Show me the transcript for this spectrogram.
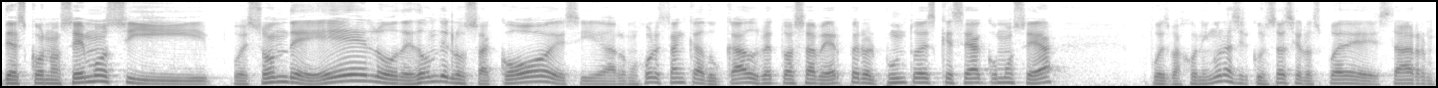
Desconocemos si pues son de él o de dónde los sacó, si a lo mejor están caducados, veto a saber, pero el punto es que sea como sea, pues bajo ninguna circunstancia los puede estar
